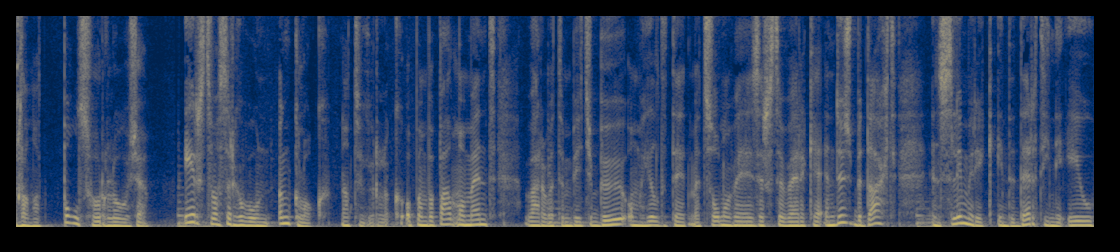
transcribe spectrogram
van het polshorloge. Eerst was er gewoon een klok, natuurlijk. Op een bepaald moment waren we het een beetje beu om heel de tijd met zonnewijzers te werken. En dus bedacht een slimmerik in de 13e eeuw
